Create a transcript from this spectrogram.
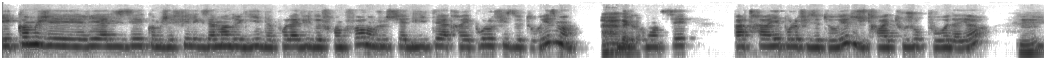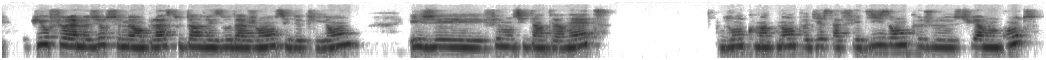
Et comme j'ai réalisé, comme j'ai fait l'examen de guide pour la ville de Francfort, donc je suis habilitée à travailler pour l'office de tourisme. Ah, j'ai commencé par travailler pour l'office de tourisme. Je travaille toujours pour eux d'ailleurs. Mhm. Puis au fur et à mesure se met en place tout un réseau d'agences et de clients. Et j'ai fait mon site internet. Donc maintenant, on peut dire ça fait dix ans que je suis à mon compte,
